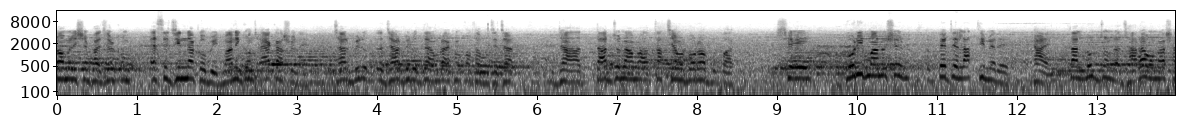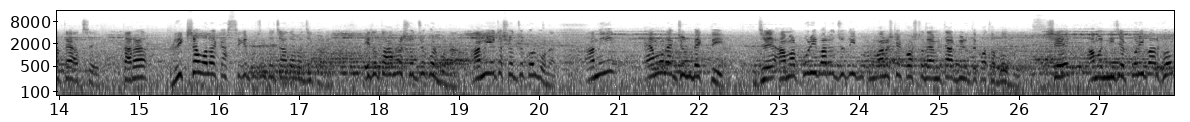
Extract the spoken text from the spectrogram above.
নমিনেশন পায়, যেরকম এস এ জিন্না কবির, মানিকগঞ্জ এক আসনে, যার বিরুদ্ধে যার বিরুদ্ধে আমরা এখন কথা বলছি, যার, যা, তার জন্য আমরা চাচ্ছি আমার বড় আব্বু পাক। সেই গরিব মানুষের পেটে লাথি মেরে খায়। তার লোকজনরা যারা ওনার সাথে আছে, তারা রিক্সাওয়ালার কাছ থেকে পর্যন্ত চাঁদাবাজি করে। এটা তো আমরা সহ্য করব না। আমি এটা সহ্য করব না। আমি এমন একজন ব্যক্তি যে আমার পরিবারও যদি মানুষকে কষ্ট দেয়, আমি তার বিরুদ্ধে কথা বলব। সে আমার নিজের পরিবার হোক,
